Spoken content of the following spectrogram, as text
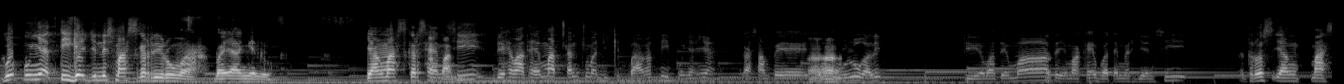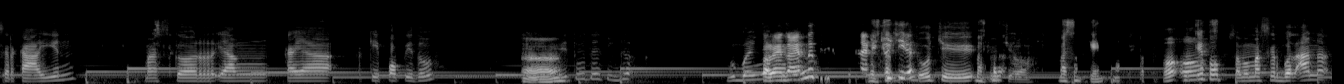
Gue punya tiga jenis masker di rumah, bayangin lu. Yang masker sensi dihemat-hemat kan cuma dikit banget nih punyanya, nggak sampai Ah. 20 kali. Dihemat-hemat, ya makanya buat emergensi. Terus yang masker kain, masker yang kayak K-pop itu, itu udah tiga. Gue banyak. Kalau yang kain tuh dicuci kan? cuci, Masker- cuci lah. masker K- Oh, oh. K-pop sama masker buat anak.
